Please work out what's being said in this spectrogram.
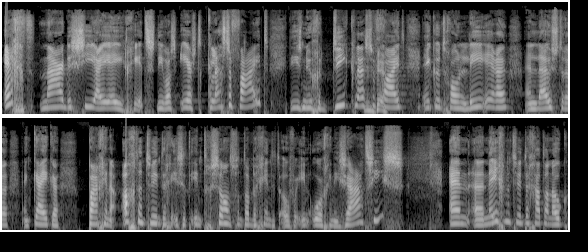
echt naar de CIA-gids. Die was eerst classified, die is nu gedeclassified. En je kunt gewoon leren en luisteren en kijken. Pagina 28 is het interessant, want dan begint het over in organisaties. En eh, 29 gaat dan ook,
